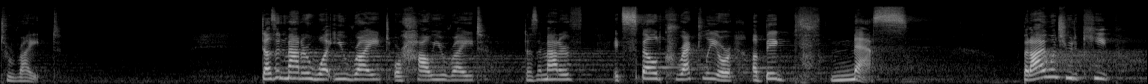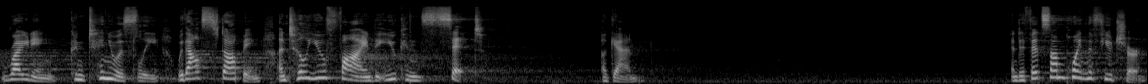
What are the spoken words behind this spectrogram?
to write. Doesn't matter what you write or how you write, doesn't matter if it's spelled correctly or a big mess. But I want you to keep writing continuously without stopping until you find that you can sit again. And if at some point in the future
